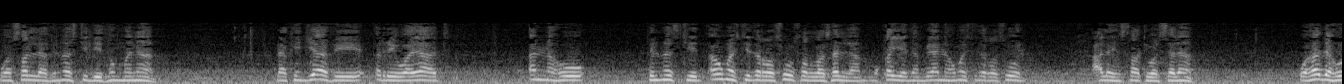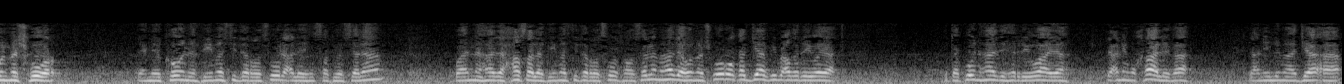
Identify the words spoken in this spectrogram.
وصلى في المسجد ثم نام. لكن جاء في الروايات أنه في المسجد أو مسجد الرسول صلى الله عليه وسلم مقيدا بأنه مسجد الرسول عليه الصلاة والسلام. وهذا هو المشهور لأن يعني يكون في مسجد الرسول عليه الصلاة والسلام وأن هذا حصل في مسجد الرسول صلى الله عليه وسلم هذا هو المشهور وقد جاء في بعض الروايات. وتكون هذه الرواية يعني مخالفة يعني لما جاء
